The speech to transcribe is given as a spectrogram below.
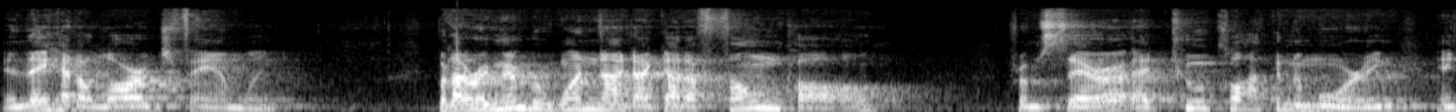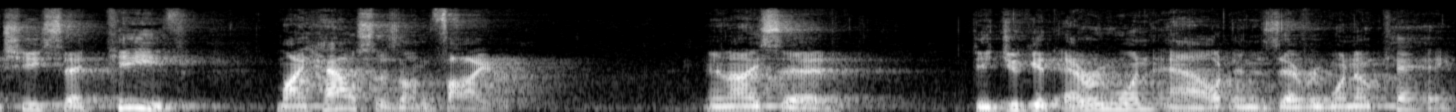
and they had a large family. But I remember one night I got a phone call from Sarah at 2 o'clock in the morning, and she said, Keith, my house is on fire. And I said, Did you get everyone out and is everyone okay?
